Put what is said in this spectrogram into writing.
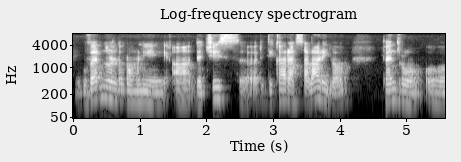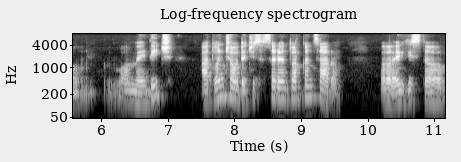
guvernul României a decis ridicarea salariilor pentru uh, medici, atunci au decis să se reîntoarcă în țară. Există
